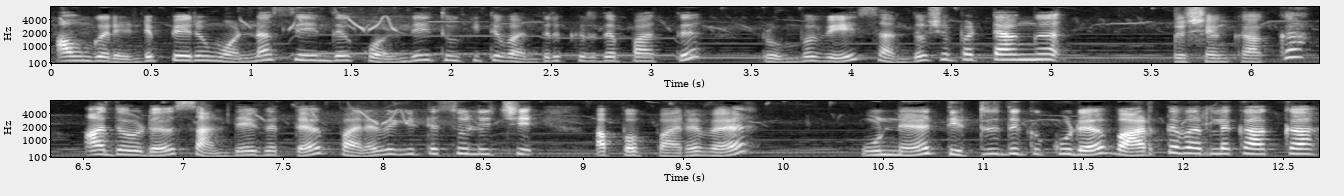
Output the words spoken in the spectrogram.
அவங்க ரெண்டு பேரும் ஒன்னா சேர்ந்து குழந்தைய தூக்கிட்டு வந்திருக்கிறத பார்த்து ரொம்பவே சந்தோஷப்பட்டாங்க. சுஷங்காக்கா காக்கா அதோட சந்தேகத்தை பறவைகிட்ட சொல்லிச்சு. சொல்லுச்சு அப்ப பறவை உன்னை திட்டுறதுக்கு கூட வார்த்தை வரல காக்கா.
